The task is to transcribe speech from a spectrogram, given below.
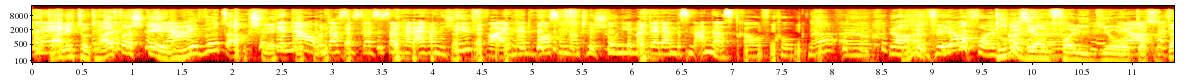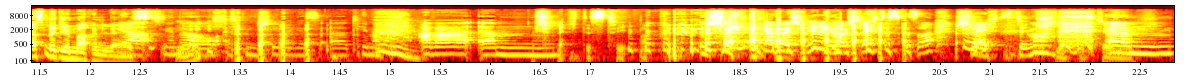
naja, Kann ich total verstehen. Ja. Mir wird's auch schlecht. Genau, und das ist, das ist dann halt einfach nicht hilfreich. Ne? Du brauchst dann natürlich schon jemanden, der da ein bisschen anders drauf guckt. Ne? Also, ja, finde ich auch voll Du bist ja ein Vollidiot, Ja. dass du das mit dir machen Ja, lässt. genau. Echt ein schwieriges äh, Thema. Aber ähm, Schlechtes Thema. schlecht, ich habe schwierig, habe ich schlechtes gesagt. Schlechtes Thema. Thema. Ähm,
